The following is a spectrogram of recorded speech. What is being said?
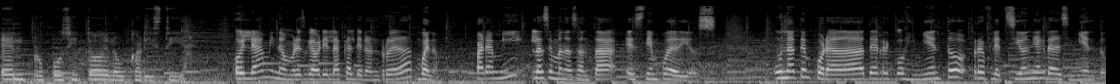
el propósito de la Eucaristía. Hola, mi nombre es Gabriela Calderón Rueda. Bueno, para mí la Semana Santa es tiempo de Dios. Una temporada de recogimiento, reflexión y agradecimiento,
